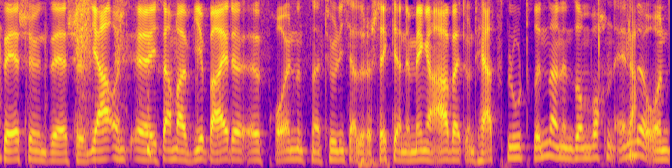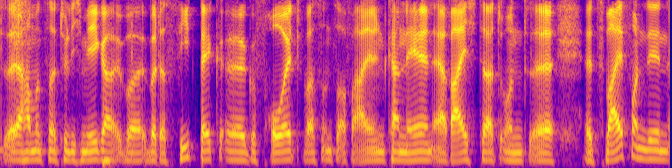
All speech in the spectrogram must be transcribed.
sehr schön, sehr schön. Ja, und äh, ich sag mal, wir beide äh, freuen uns natürlich, also da steckt ja eine Menge Arbeit und Herzblut drin dann in so einem Wochenende ja. und äh, haben uns natürlich mega über, über das Feedback äh, gefreut, was uns auf allen Kanälen erreicht hat. Und zwei von den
